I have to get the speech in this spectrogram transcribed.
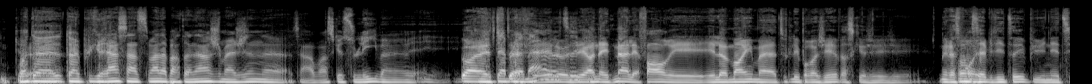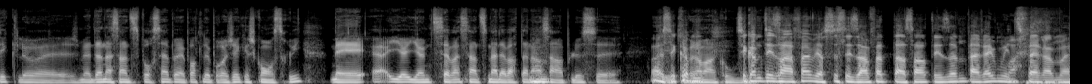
Ouais, euh, t'as, t'as un plus grand sentiment d'appartenance, j'imagine, euh, tu voir ce que tu livres. euh, Ouais, tout à inévitablement, fait. là, là. tu sais, Et puis- honnêtement, l'effort est, est le même à tous les projets parce que j'ai une responsabilité puis une éthique. Là. Euh, Je me donne à 110% peu importe le projet que je construis. Mais euh, il y, a- il y a un petit sentiment d'appartenance en plus. euh, Ouais, c'est comme, vraiment cool. c'est comme tes enfants versus les enfants de ta soeur. Tes hommes pareil, mais différemment.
